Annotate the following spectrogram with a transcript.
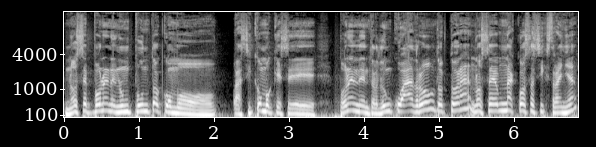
no se ponen en un punto como así como que se ponen dentro de un cuadro, doctora, no sé, una cosa así extraña.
